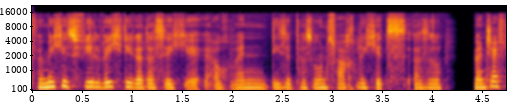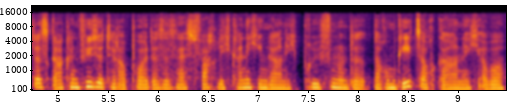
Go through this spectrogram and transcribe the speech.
für mich ist viel wichtiger, dass ich, äh, auch wenn diese Person fachlich jetzt, also mein Chef, das ist gar kein Physiotherapeut, also das heißt, fachlich kann ich ihn gar nicht prüfen und da, darum geht es auch gar nicht. Aber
